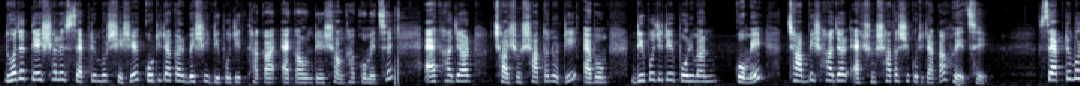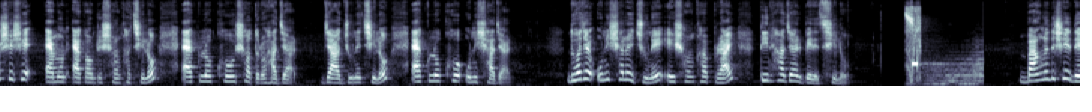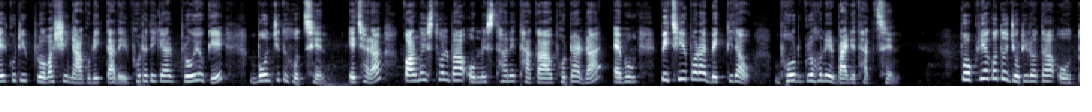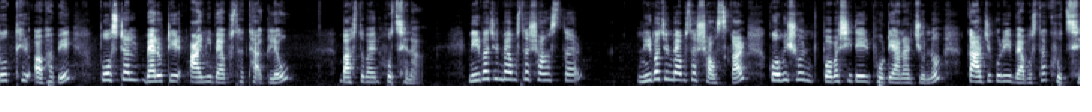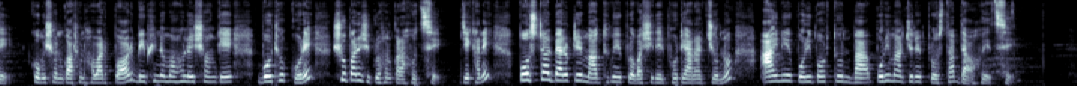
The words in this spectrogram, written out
দু হাজার তেইশ সালের সেপ্টেম্বর শেষে কোটি টাকার বেশি ডিপোজিট থাকা অ্যাকাউন্টের সংখ্যা কমেছে এক হাজার ছয়শো সাতান্নটি এবং ডিপোজিটের পরিমাণ কমে ছাব্বিশ হাজার একশো সাতাশি কোটি টাকা হয়েছে। সেপ্টেম্বর শেষে এমন অ্যাকাউন্টের সংখ্যা ছিল এক লক্ষ সতেরো হাজার, যা জুনে ছিল এক লক্ষ উনিশ হাজার। দু সালের জুনে এই সংখ্যা প্রায় তিন হাজার বেড়েছিল। বাংলাদেশে দেড় কোটি প্রবাসী নাগরিক তাদের ভোটাধিকার প্রয়োগে বঞ্চিত হচ্ছেন। এছাড়া কর্মস্থল বা অন্য স্থানে থাকা ভোটাররা এবং পিছিয়ে পড়া ব্যক্তিরাও ভোট গ্রহণের বাইরে থাকছেন। প্রক্রিয়াগত জটিলতা ও তথ্যের অভাবে পোস্টাল ব্যালটের আইনি ব্যবস্থা থাকলেও বাস্তবায়ন হচ্ছে না। নির্বাচন ব্যবস্থা সংস্কার, নির্বাচন ব্যবস্থা সংস্কার কমিশন প্রবাসীদের ভোটে আনার জন্য কার্যকরী ব্যবস্থা খুঁজছে। কমিশন গঠন হওয়ার পর বিভিন্ন মহলের সঙ্গে বৈঠক করে সুপারিশ গ্রহণ করা হচ্ছে যেখানে পোস্টাল ব্যালটের মাধ্যমে প্রবাসীদের ভোটে আনার জন্য আইনে পরিবর্তন বা পরিমার্জনের প্রস্তাব দেওয়া হয়েছে।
